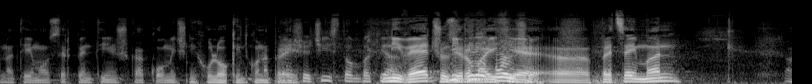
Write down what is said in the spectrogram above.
na temo serpentinška, komičnih ulog in tako naprej. Ne še čisto, ampak ja. Ni več, oziroma jih je uh, precej manj. Uh,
